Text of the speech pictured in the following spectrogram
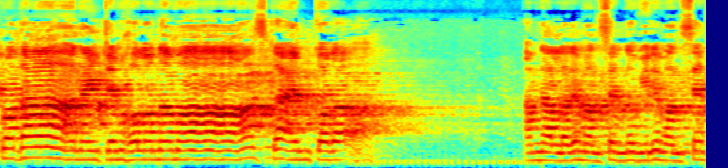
প্রধান আইটেম হলো নামাজ কায়েম করা। আপনি আল্লাহরে মানছেন, নবীরে মানছেন,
